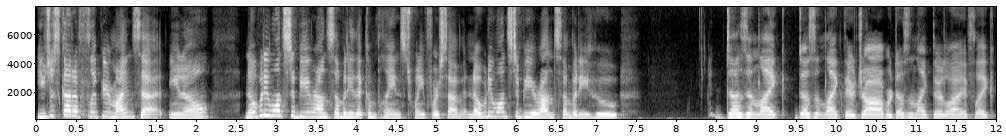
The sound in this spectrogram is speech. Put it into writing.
you just got to flip your mindset you know? Nobody wants to be around somebody that complains 24/7. Nobody wants to be around somebody who doesn't like doesn't like their job or doesn't like their life. Like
